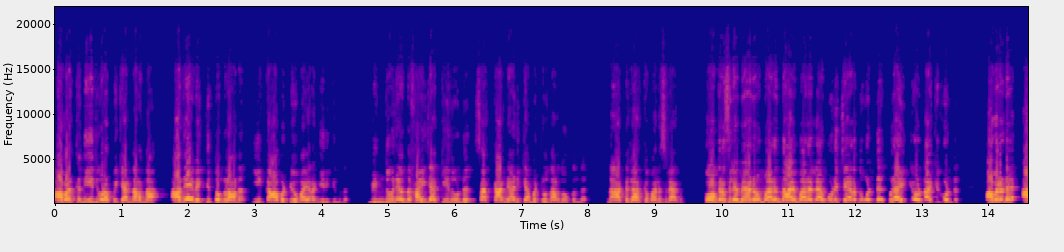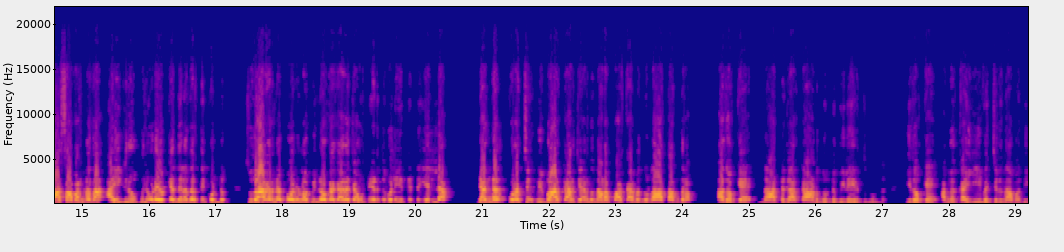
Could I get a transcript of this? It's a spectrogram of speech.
അവർക്ക് നീതി ഉറപ്പിക്കാൻ നടന്ന അതേ വ്യക്തിത്വങ്ങളാണ് ഈ കാപട്യവുമായി ഇറങ്ങിയിരിക്കുന്നത്. ബിന്ദുവിനെ ഒന്ന് ഹൈജാക്ക് ചെയ്തുകൊണ്ട് സർക്കാരിനെ അടിക്കാൻ പറ്റുമെന്നാണ് നോക്കുന്നത്. നാട്ടുകാർക്ക് മനസ്സിലാകും. കോൺഗ്രസിലെ മേനോന്മാരും നായന്മാരെല്ലാം കൂടി ചേർന്നുകൊണ്ട് ഒരു ഐക്യം ഉണ്ടാക്കിക്കൊണ്ട് അവരുടെ ആ സവർണത ഐ ഗ്രൂപ്പിലൂടെയൊക്കെ നിലനിർത്തിക്കൊണ്ടും സുധാകരനെ പോലുള്ള പിന്നോക്കക്കാരെ ചവിട്ടിയെടുത്ത് വെളിയിട്ടിട്ട് എല്ലാം ഞങ്ങൾ കുറച്ച് വിഭാഗക്കാർ ചേർന്ന് നടപ്പാക്കാമെന്നുള്ള ആ തന്ത്രം അതൊക്കെ നാട്ടുകാർ കാണുന്നുണ്ട് വിലയിരുത്തുന്നുണ്ട്. ഇതൊക്കെ അങ്ങ് കയ്യിൽ വെച്ചിരുന്നാൽ മതി.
